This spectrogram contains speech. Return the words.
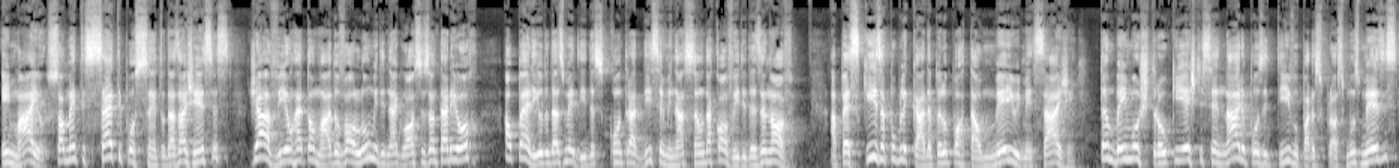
Em maio, somente 7% das agências já haviam retomado o volume de negócios anterior ao período das medidas contra a disseminação da Covid-19. A pesquisa publicada pelo portal Meio e Mensagem também mostrou que este cenário positivo para os próximos meses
